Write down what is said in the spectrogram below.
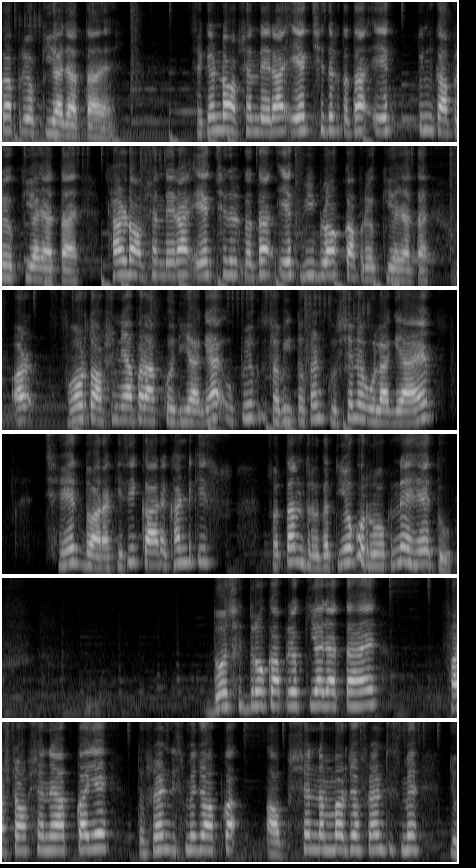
का प्रयोग किया जाता है। सेकेंड ऑप्शन दे रहा है एक छिद्र तथा एक पिन का प्रयोग किया जाता है। थर्ड ऑप्शन दे रहा है एक छिद्र तथा एक वी ब्लॉक का प्रयोग किया जाता है। और फोर्थ ऑप्शन यहाँ पर आपको दिया गया है, उपयुक्त सभी तो फ्रेंड क्वेश्चन में बोला गया है, छेद द्वारा किसी कार्यखंड की स्वतंत्र गतियों को रोकने हेतु दो छिद्रों का प्रयोग किया जाता है। फ़र्स्ट ऑप्शन है आपका ये तो फ्रेंड इसमें जो आपका ऑप्शन नंबर जो फ्रेंड्स इसमें जो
